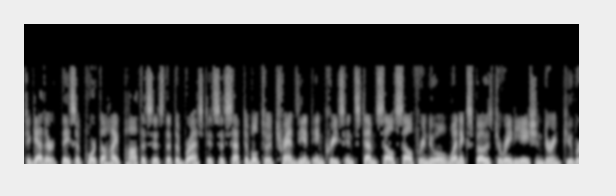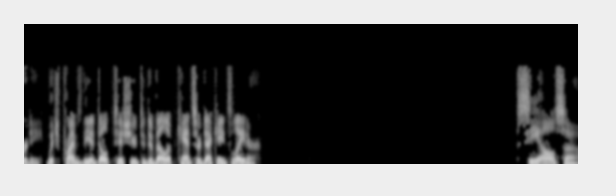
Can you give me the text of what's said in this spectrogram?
Together, they support the hypothesis that the breast is susceptible to a transient increase in stem cell self-renewal when exposed to radiation during puberty, which primes the adult tissue to develop cancer decades later. See also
